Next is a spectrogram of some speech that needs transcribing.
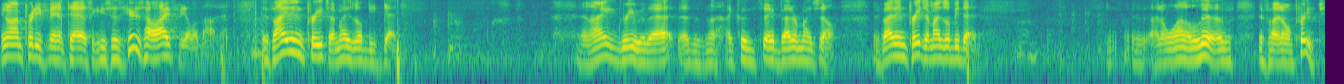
you know, I'm pretty fantastic. He says, Here's how I feel about it. If I didn't preach, I might as well be dead. And I agree with that. I couldn't say it better myself. If I didn't preach, I might as well be dead. I don't want to live if I don't preach.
